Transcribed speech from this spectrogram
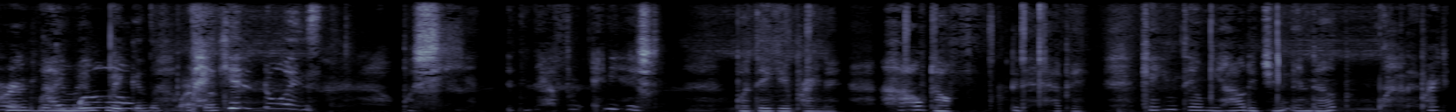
heard my mom making the making noise. But she never any Haitian. But they get pregnant. How the fuck did that happen? Can you tell me how did you end up pregnant?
